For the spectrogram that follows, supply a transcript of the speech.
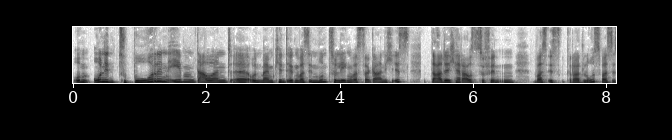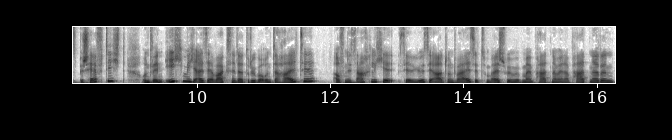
um ohne zu bohren eben dauernd äh, und meinem Kind irgendwas in den Mund zu legen, was da gar nicht ist, dadurch herauszufinden, was ist gerade los, was ist beschäftigt. Und wenn ich mich als Erwachsene darüber unterhalte, auf eine sachliche, seriöse Art und Weise, zum Beispiel mit meinem Partner, meiner Partnerin,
